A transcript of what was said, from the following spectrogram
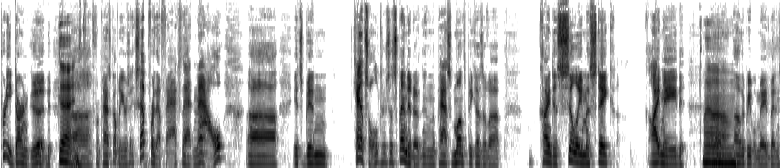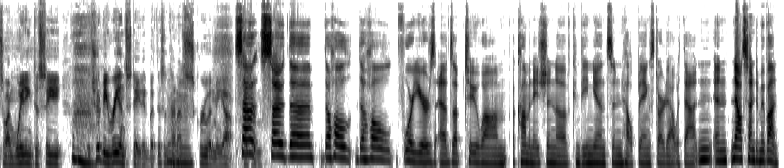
pretty darn good. Ah. Good. uh, for the past couple of years, except for the fact that now uh, it's been canceled or suspended in the past month because of a kind of silly mistake I made, uh, Um. other people made. But and so I'm waiting to see. it should be reinstated, but this is kind of screwing me up. So so the the whole the whole four years adds up to um, a combination of convenience and helping. Started out with that, and and now it's time to move on.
